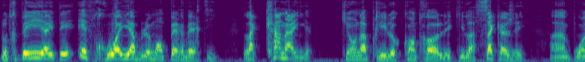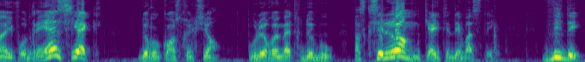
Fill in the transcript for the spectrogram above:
Notre pays a été effroyablement perverti. La canaille qui en a pris le contrôle et qui l'a saccagé, à un point il faudrait un siècle de reconstruction pour le remettre debout, parce que c'est l'homme qui a été dévasté, vidé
